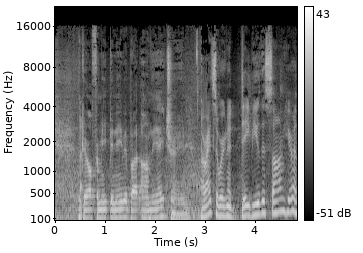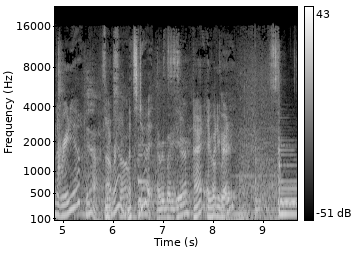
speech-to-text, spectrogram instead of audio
The girl from Ipanema, but on the A train. All right, so we're going to debut this song here on the radio? Yeah, All right, so. let's do it. Everybody here? All right, everybody Okay. ready?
